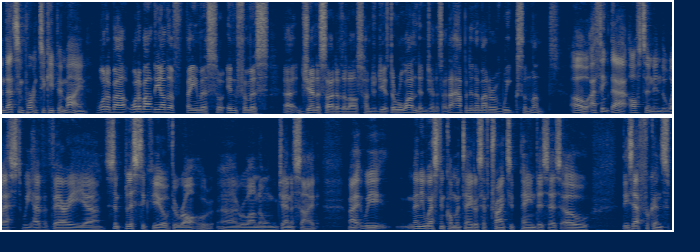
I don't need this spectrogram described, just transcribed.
And that's important to keep in mind. What about what about the other famous or infamous uh, genocide of the last hundred years, the Rwandan genocide? That happened in a matter of weeks and months. Oh, I think that often in the West we have a very uh, simplistic view of the uh, Rwandan genocide. Right? We many Western commentators have tried to paint this as oh, these Africans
